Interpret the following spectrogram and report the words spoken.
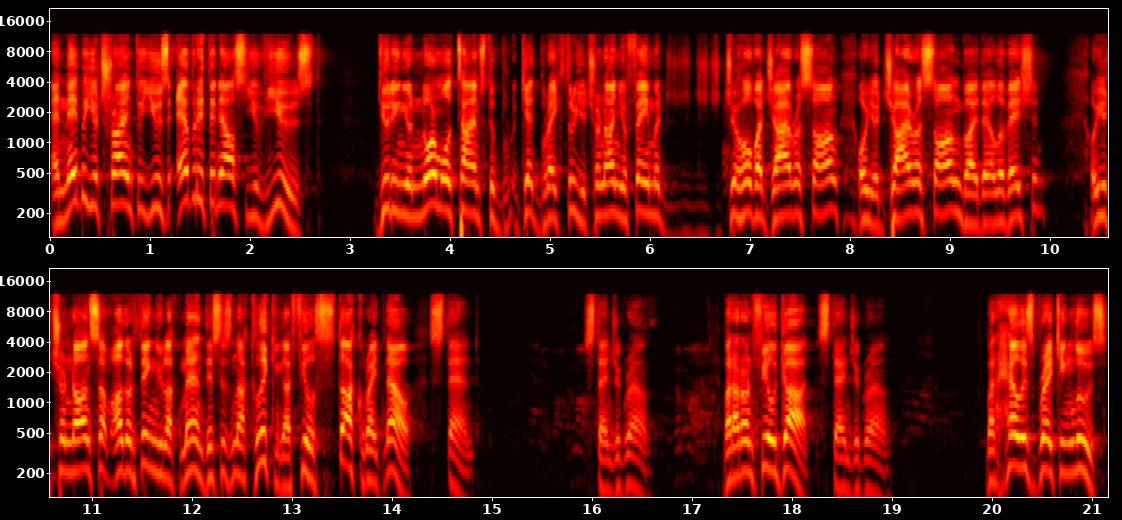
and maybe you're trying to use everything else you've used during your normal times to get breakthrough, you turn on your famous Jehovah Jireh song or your Jireh song by the elevation or you turn on some other thing, you're like, man, this is not clicking. I feel stuck right now. Stand. Stand your ground. But I don't feel God. Stand your ground. But hell is breaking loose.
